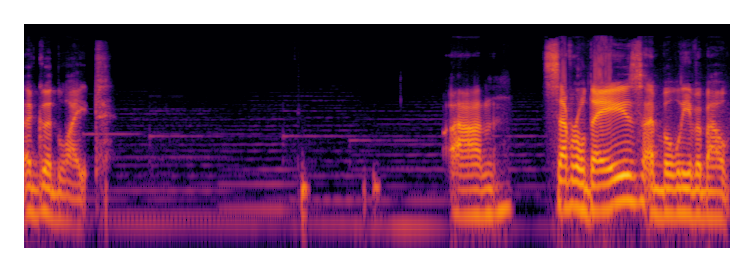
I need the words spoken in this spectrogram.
a good light. Um, several days, I believe about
